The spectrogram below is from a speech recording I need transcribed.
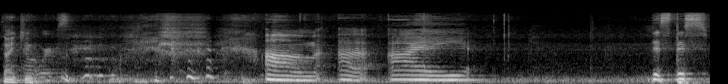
Thank you. Um, uh, I, this, this,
